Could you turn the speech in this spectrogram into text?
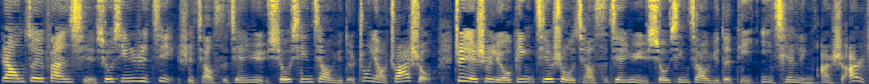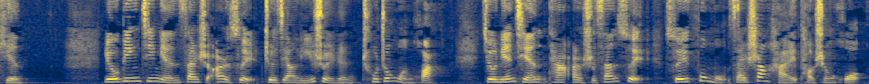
让罪犯写修心日记是乔司监狱修心教育的重要抓手，这也是刘斌接受乔司监狱修心教育的第一千零二十二天。刘斌今年三十二岁，浙江丽水人，初中文化。九年前，他二十三岁，随父母在上海讨生活。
